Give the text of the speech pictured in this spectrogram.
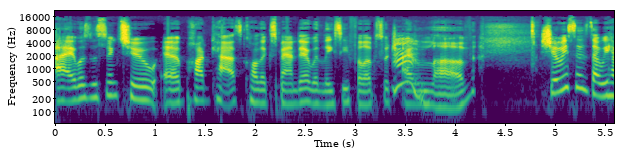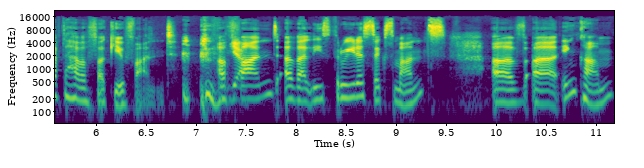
I was listening to a podcast called Expanded with Lacy Phillips, which I Mm. love. She always says that we have to have a fuck you fund, a Yeah. fund of at least three to six months of uh, income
